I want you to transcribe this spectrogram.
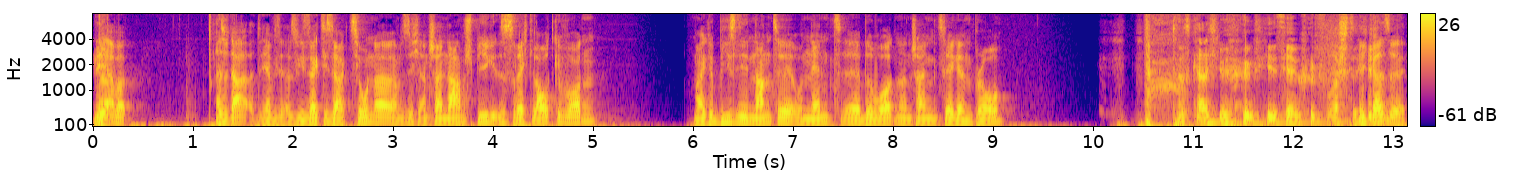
Nee, ja. aber, also da, also wie gesagt, diese Aktion da haben sich anscheinend nach dem Spiel, ist es recht laut geworden. Michael Beasley nannte und nennt äh, Bill Walton anscheinend sehr gern Bro. Das kann ich mir irgendwie sehr gut vorstellen. Ich kann es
